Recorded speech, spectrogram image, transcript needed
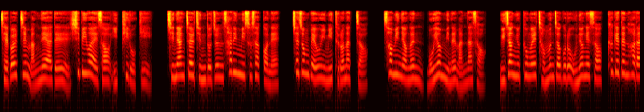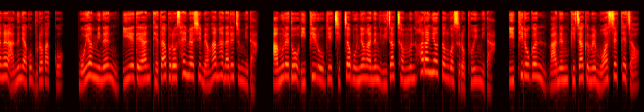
재벌집 막내 아들 12화에서 이피록이 진양철 진도준 살인미 수 사건의 최종 배우임이 드러났죠. 서민영은 모현민을 만나서 위장유통을 전문적으로 운영해서 크게 된 화랑을 아느냐고 물어봤고 모현민은 이에 대한 대답으로 살며시 명함 하나를 줍니다. 아무래도 이피록이 직접 운영하는 위작 전문 화랑이었던 것으로 보입니다. 이피록은 많은 비자금을 모았을 테죠.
